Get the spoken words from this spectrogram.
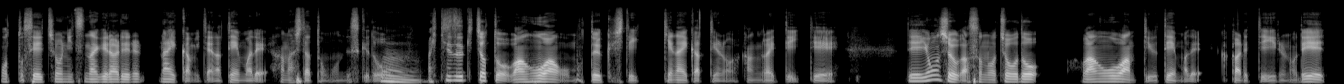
もっと成長につなげられないかみたいなテーマで話したと思うんですけど、まうん。あ引き続きちょっと101をもっと良くしていけないかっていうのは考えていて、で、4章がそのちょうど101っていうテーマで書かれているので、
